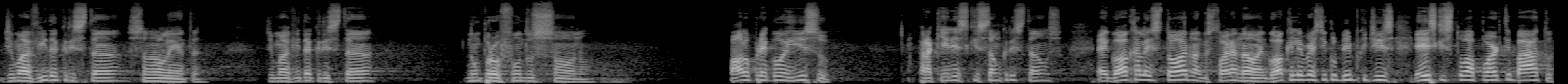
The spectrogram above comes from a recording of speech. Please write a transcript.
de uma vida cristã sonolenta, de uma vida cristã num profundo sono. Paulo pregou isso para aqueles que são cristãos. É igual aquela história, não, história não, é igual aquele versículo bíblico que diz: Eis que estou à porta e bato.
